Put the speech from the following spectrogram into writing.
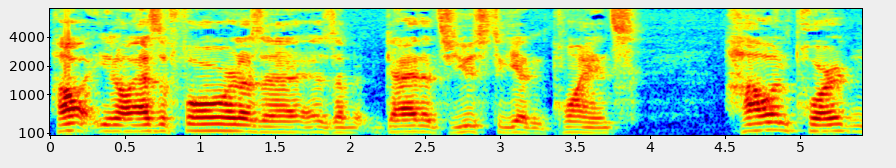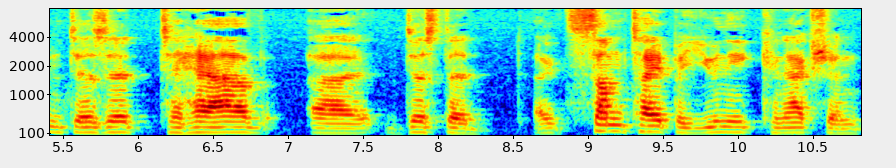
how you know, as a forward, as a as a guy that's used to getting points, how important is it to have uh, just a, a, some type of unique connection?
